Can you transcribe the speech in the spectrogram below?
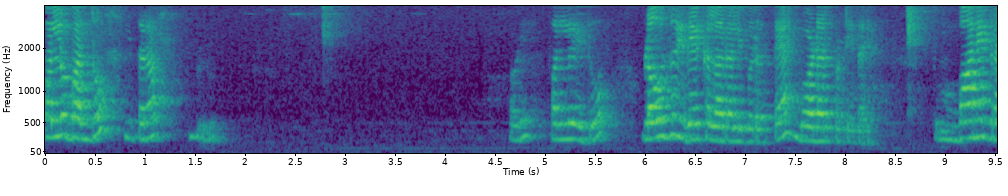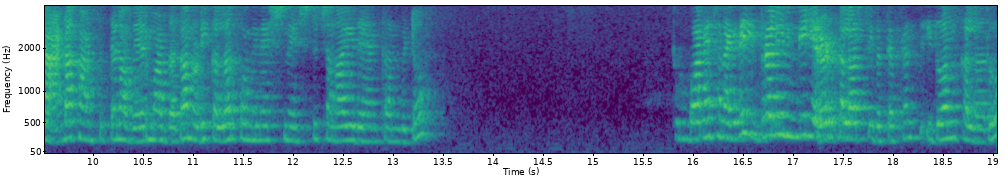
ಪಲ್ಲು ಬಂದು ಈ ಥರ ನೋಡಿ, ಪಲ್ಲು ಇದು. ಬ್ಲೌಸು ಇದೇ ಕಲರಲ್ಲಿ ಬರುತ್ತೆ ಬಾರ್ಡರ್ ಕೊಟ್ಟಿದ್ದಾರೆ. ತುಂಬಾ ಗ್ರ್ಯಾಂಡಾಗಿ ಕಾಣಿಸುತ್ತೆ. ನಾವು ವೇರ್ ಮಾಡಿದಾಗ ನೋಡಿ ಕಲರ್ ಕಾಂಬಿನೇಷನ್ ಎಷ್ಟು ಚೆನ್ನಾಗಿದೆ ಅಂತ ಅಂದ್ಬಿಟ್ಟು. ತುಂಬಾ ಚೆನ್ನಾಗಿದೆ. ಇದರಲ್ಲಿ ನಿಮಗೆ ಎರಡು ಕಲರ್ ಸಿಗುತ್ತೆ ಫ್ರೆಂಡ್ಸ್ ಇದೊಂದು ಕಲರು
